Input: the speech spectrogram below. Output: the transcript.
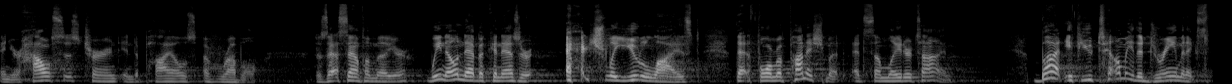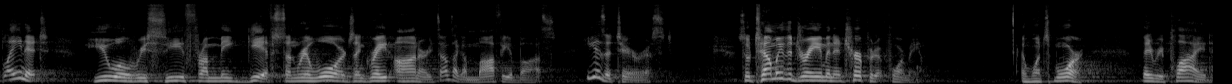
and your houses turned into piles of rubble. Does that sound familiar? We know Nebuchadnezzar actually utilized that form of punishment at some later time. But if you tell me the dream and explain it, you will receive from me gifts and rewards and great honor. He sounds like a mafia boss. He is a terrorist. So tell me the dream and interpret it for me. And once more, they replied,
